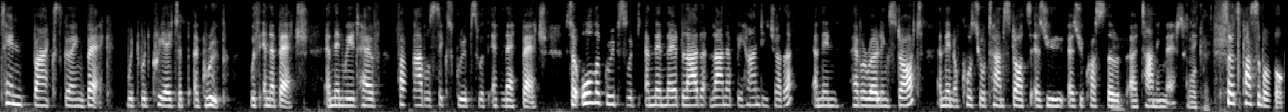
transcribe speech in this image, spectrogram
10 bikes going back would, would create a, a group within a batch. And then we'd have five or six groups within that batch. So all the groups would, and then they'd line, line up behind each other and then have a rolling start. And then, of course, your time starts as you as you cross the uh, timing mat. Okay. So it's possible.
